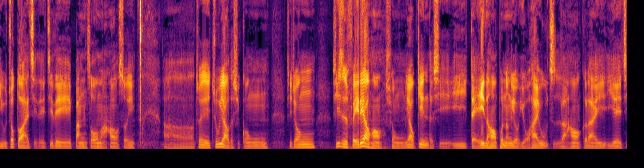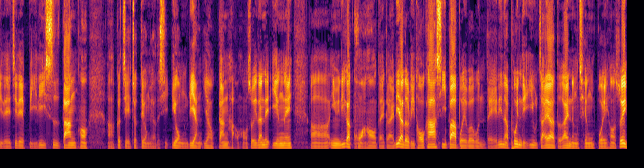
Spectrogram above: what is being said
有足大一个这个帮助嘛吼，所以啊，最主要的是讲这种。其实肥料吼，上要紧的是伊第一吼，不能有有害物质啦吼，过来伊的一个这个比例适当吼，啊，个最最重要的是用量要刚好吼，所以咱咧用呢啊，因为你甲看吼，大概你啊落伫涂骹四百杯无问题，你若喷伫幼崽啊，得爱两千杯吼，所以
